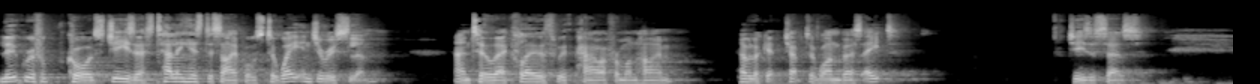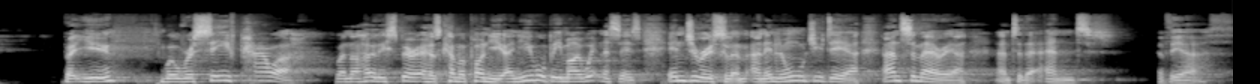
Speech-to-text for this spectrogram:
Luke records Jesus telling his disciples to wait in Jerusalem until they're clothed with power from on high. Have a look at chapter 1, verse 8. Jesus says, But you will receive power when the Holy Spirit has come upon you, and you will be my witnesses in Jerusalem and in all Judea and Samaria and to the end of the earth.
